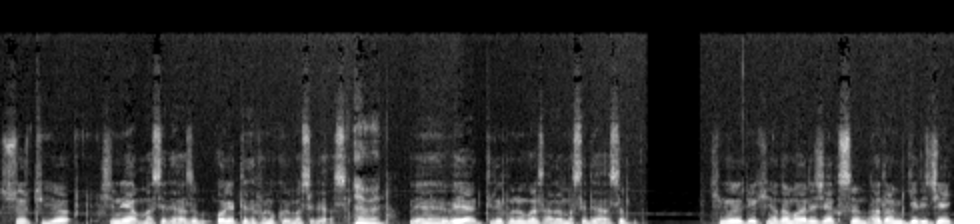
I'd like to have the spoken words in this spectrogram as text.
Sürtüyor. Şimdi ne yapması lazım? Oraya telefonu koyması lazım. evet. E, veya telefonu varsa araması lazım. Şimdi öyle diyor ki adamı arayacaksın. Adam gelecek.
